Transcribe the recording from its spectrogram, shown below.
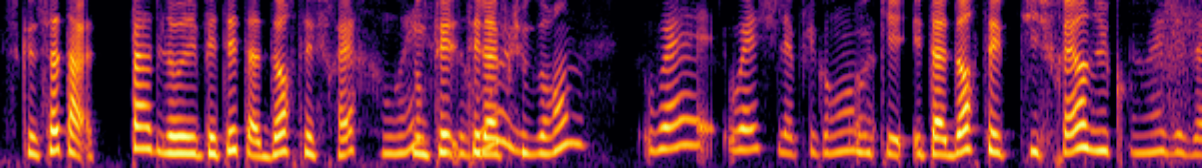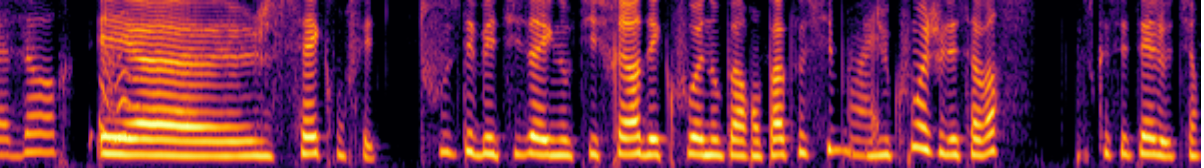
Parce que ça, t'arrêtes pas de le répéter, t'adores tes frères. Ouais, Donc t'es t'es la plus grande? Ouais, ouais, je suis la plus grande. Ok. Et t'adores tes petits frères du coup? Ouais, je les adore. Et euh, je sais qu'on fait tous des bêtises avec nos petits frères, des coups à nos parents, pas possible. Ouais. Du coup, moi, je voulais savoir ce que c'était le tien.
